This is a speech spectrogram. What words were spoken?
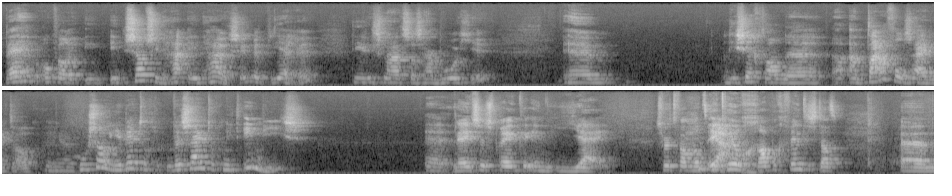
wij hebben ook wel, in, in- zelfs in, hu- in huis, hè, met Jelle, die is laatst als haar broertje. ehm, die zegt dan, eh, aan tafel zei hij het ook. Hoezo, je bent toch, we zijn toch niet Indisch? Eh, Nee, ze spreken in jij. Een soort van, wat ik Ja. heel grappig vind, is dat... ehm,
